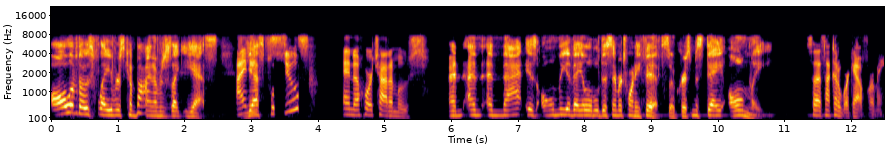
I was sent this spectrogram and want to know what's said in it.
all of those flavors combined, I'm just like, yes. I need Yes, soup and a horchata mousse. And and and that is only available December 25th. So Christmas Day only. So that's not going to work out for me.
